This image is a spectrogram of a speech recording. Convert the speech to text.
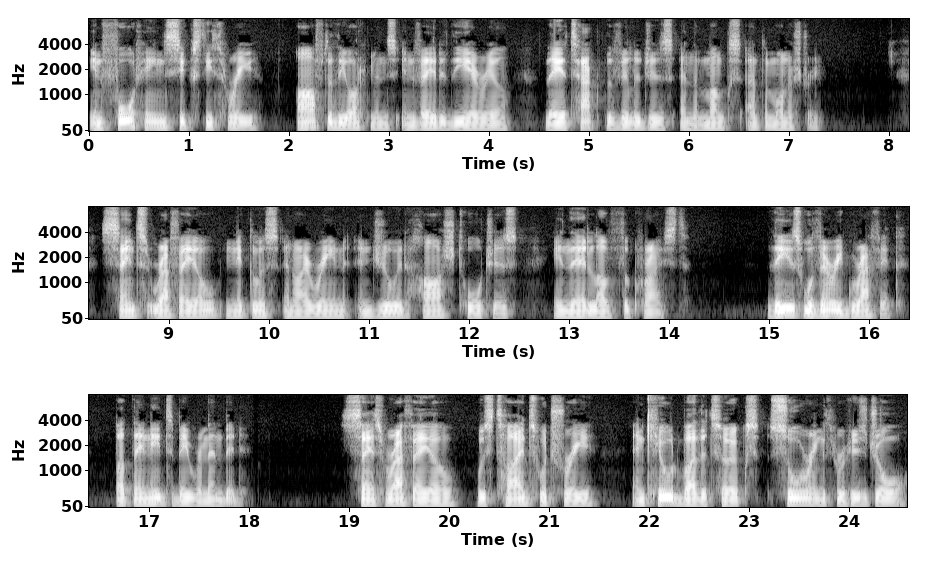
In 1463, after the Ottomans invaded the area, they attacked the villages and the monks at the monastery. Saints Raphael, Nicholas, and Irene endured harsh tortures in their love for Christ. These were very graphic, but they need to be remembered. Saint Raphael was tied to a tree and killed by the Turks sawing through his jaw,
